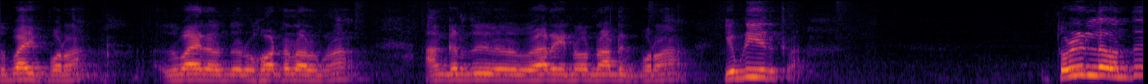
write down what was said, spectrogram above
துபாய் போகிறான் துபாயில் வந்து ஒரு ஹோட்டலில் இருக்கிறான். அங்கேருந்து வேறு இன்னொரு நாட்டுக்கு போகிறான் இப்படி இருக்கிறான். தொழிலில் வந்து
